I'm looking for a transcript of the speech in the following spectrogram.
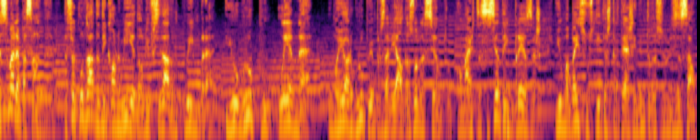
A semana passada, a Faculdade de Economia da Universidade de Coimbra e o Grupo Lena, o maior grupo empresarial da Zona Centro, com mais de 60 empresas e uma bem-sucedida estratégia de internacionalização,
